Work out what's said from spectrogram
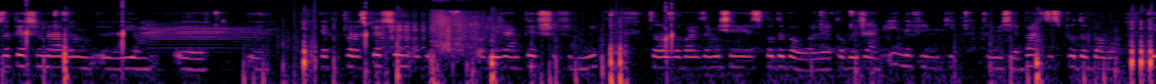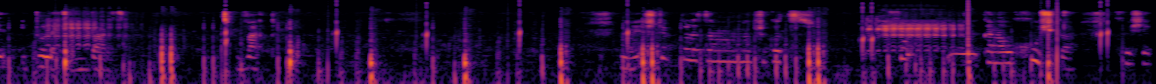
za pierwszym razem ją, po raz pierwszy obie, obejrzałem pierwszy filmik, to za bardzo mi się nie spodobało, ale jak obejrzałem inne filmiki, to mi się bardzo spodobało i, polecam bardzo. Warto. No jeszcze polecam na przykład y, kanał Huśka. Husiek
